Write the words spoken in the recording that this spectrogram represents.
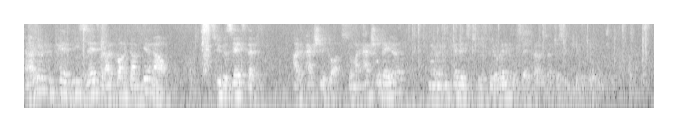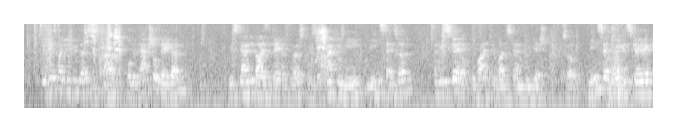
And I'm going to compare these z's that I've got down here now to the z's that I've actually got. So my actual data, and I'm going to compare these to the theoretical z values I've just computed. So here's how you do this. Uh, for the actual data, we standardize the data first. We subtract the mean, mean center, and we scale, divide through by the standard deviation. So mean centering and scaling,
